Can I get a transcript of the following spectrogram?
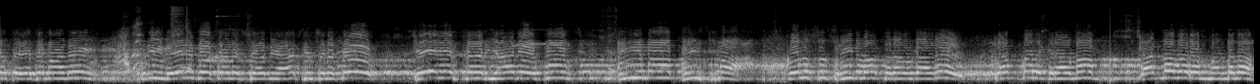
జత యజమాని శ్రీ వేణుగోపాల స్వామి ఆశీస్సులతో కేఎస్ఆర్ యాదవ్ బూత్ భీమా భీష్మ కొలుసు శ్రీనివాసరావు గారు పెంపల గ్రామం కన్నవరం మండలం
